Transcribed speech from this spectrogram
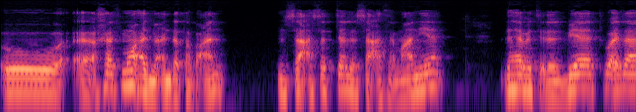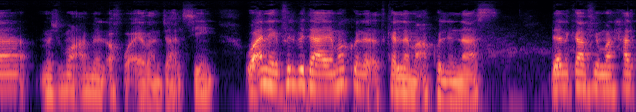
وأخذت موعد من عنده طبعا من الساعة 6 للساعة 8 ذهبت إلى البيت وإذا مجموعة من الأخوة أيضا جالسين. وأنا في البداية ما كنت أتكلم مع كل الناس لأن كان في مرحلة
